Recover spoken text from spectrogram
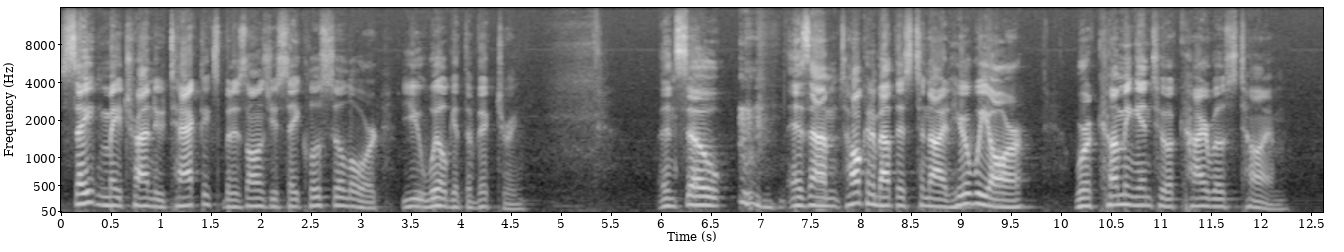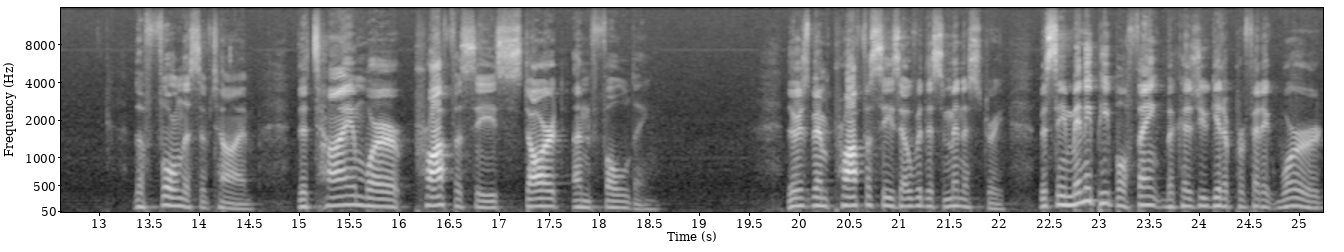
Satan may try new tactics, but as long as you stay close to the Lord, you will get the victory. And so, as I'm talking about this tonight, here we are. We're coming into a kairos time, the fullness of time, the time where prophecies start unfolding. There's been prophecies over this ministry. But see, many people think because you get a prophetic word,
